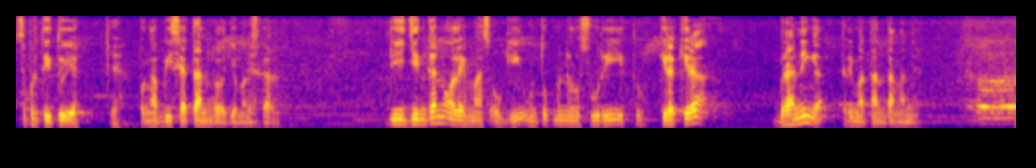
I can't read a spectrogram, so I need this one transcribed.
Seperti itu ya. Ya. Pengabdi setan kalau zaman sekarang. Diizinkan oleh Mas Ogi untuk menelusuri itu. Kira-kira berani nggak terima tantangannya? Eh,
